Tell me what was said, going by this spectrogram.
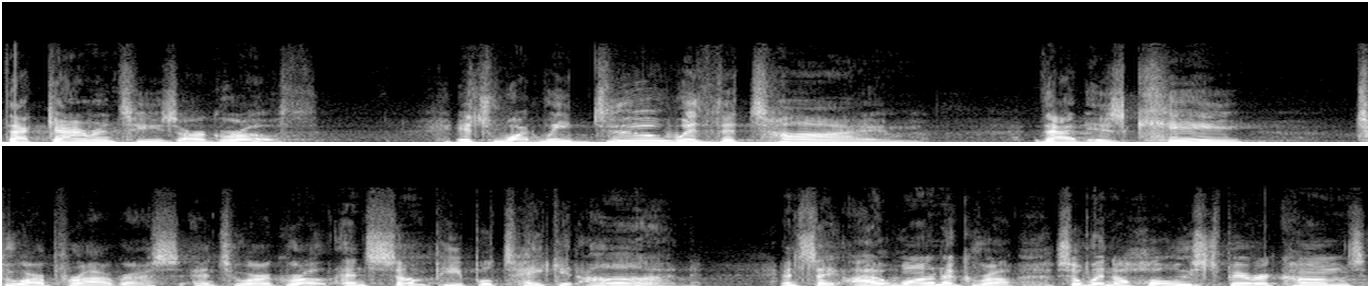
that guarantees our growth, it's what we do with the time that is key to our progress and to our growth. And some people take it on and say, I want to grow. So, when the Holy Spirit comes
